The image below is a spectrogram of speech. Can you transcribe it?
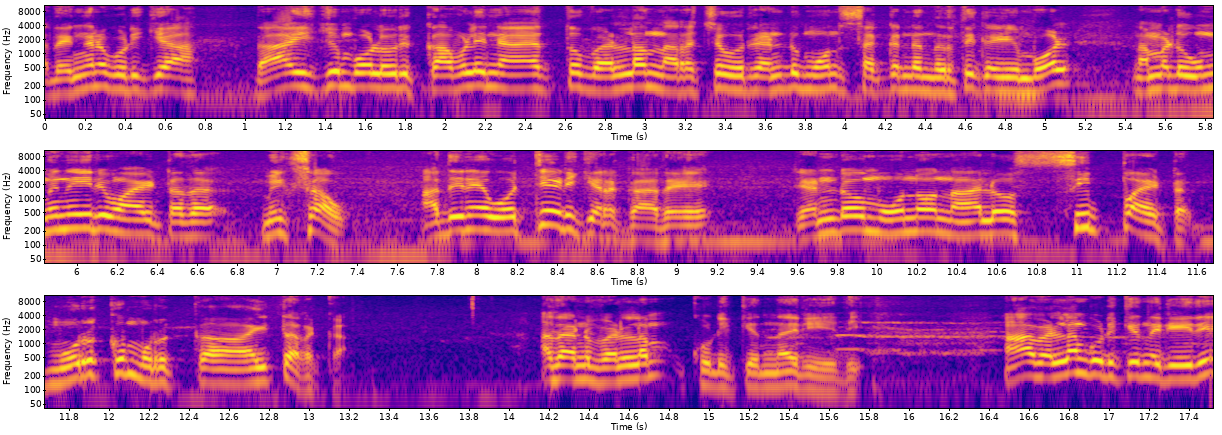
അതെങ്ങനെ കുടിക്കുക? ദാഹിക്കുമ്പോൾ ഒരു കവിളിനകത്ത് വെള്ളം നിറച്ച് ഒരു രണ്ട് മൂന്ന് സെക്കൻഡ് നിർത്തി കഴിയുമ്പോൾ നമ്മുടെ ഉമിനീരുമായിട്ടത് മിക്സാവും അതിനെ ഒറ്റയടിക്ക് ഇറക്കാതെ രണ്ടോ മൂന്നോ നാലോ സിപ്പായിട്ട് മുറുക്ക് മുറുക്കായിട്ട് ഇറക്കാം. അതാണ് വെള്ളം കുടിക്കുന്ന രീതി. ആ വെള്ളം കുടിക്കുന്ന രീതി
